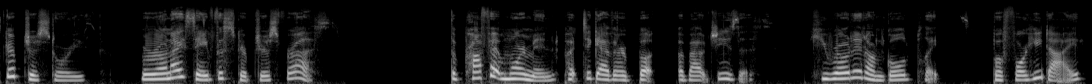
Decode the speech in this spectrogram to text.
Scripture Stories Moroni Saved the Scriptures for Us. The prophet Mormon put together a book about Jesus. He wrote it on gold plates. Before he died,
